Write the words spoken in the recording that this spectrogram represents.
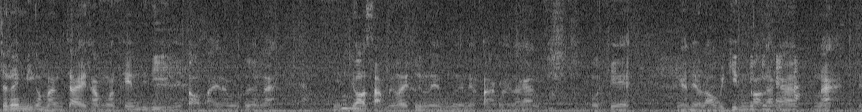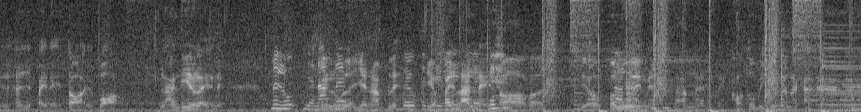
จะได้มีกำลังใจทำคอนเทนต์ดีๆอย่างนี้ต่อไปนะเพื่อนๆนะเนี่ยยอดสับไม่ค่อยขึ้นเลยเพื่อนๆเนี่ยฝากหน่อยแล้วกัน โอเคงั้นเดี๋ยวเราไปกินก่อนแล้วกันนะ เดี๋ยวถ้าจะไปไหนต่อเดี๋ยวบอกร้านที่เท่าไหร่เนี่ย ไม่รู้อย่านับไม่เลรู้ยเลยอย่านับเลย เดี๋ยวไปเดี๋ยวไปกินร้านไหนเลยต่อก็ เดี๋ยวก็รู้เองเนี่ยตามนั้นขอตัวไปกินก่อนนะครับ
